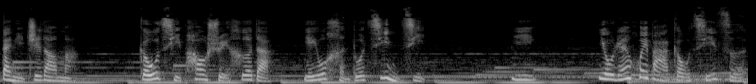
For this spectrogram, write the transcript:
但你知道吗？枸杞泡水喝的也有很多禁忌。一有人会把枸杞子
